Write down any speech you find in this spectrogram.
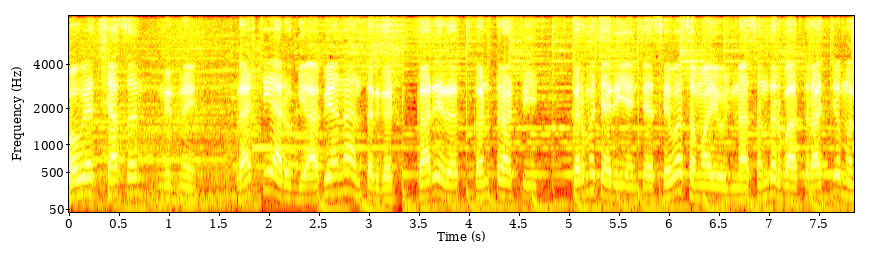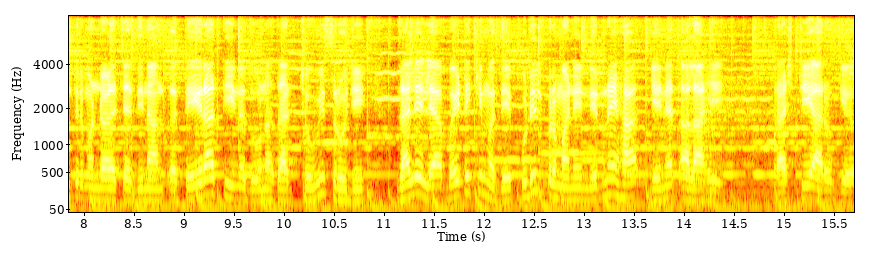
पाहूयात शासन निर्णय. राष्ट्रीय आरोग्य अभियानाअंतर्गत कार्यरत कंत्राटी कर्मचारी यांच्या सेवा समायोजना संदर्भात राज्य मंत्रिमंडळाच्या दिनांक तेरा तीन दोन हजार चोवीस रोजी झालेल्या बैठकीमध्ये पुढील प्रमाणे निर्णय हा घेण्यात आला आहे. राष्ट्रीय आरोग्य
